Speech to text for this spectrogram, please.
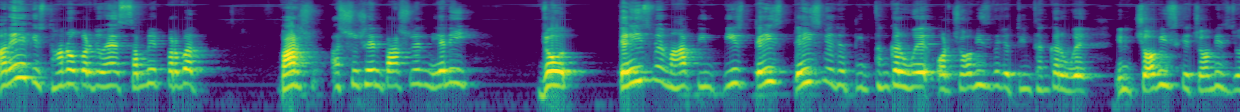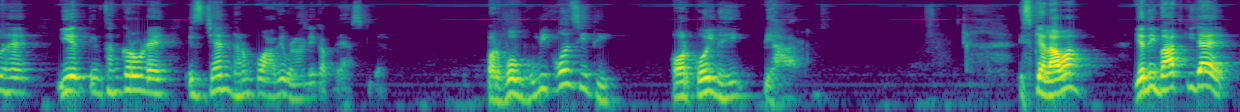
अनेक स्थानों पर जो है सम्यक पर्वत अश्वसेन पार्श्वेन यानी जो तेईस में महा तीन, तीस, तेईस तेईस में जो तीर्थंकर हुए और चौबीस में जो तीर्थंकर हुए, इन चौबीस के चौबीस जो है, ये तीर्थंकरों ने इस जैन धर्म को आगे बढ़ाने का प्रयास किया। और वो भूमि कौन सी थी? और कोई नहीं, बिहार। इसके अलावा, यदि बात की जाए,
